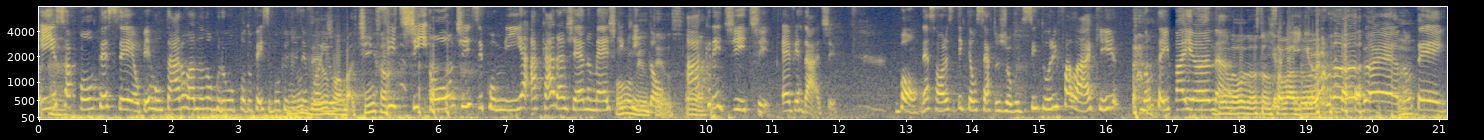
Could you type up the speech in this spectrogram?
Isso aconteceu. Perguntaram lá no, no grupo do Facebook do Disney Deus, uma... tinha... se onde se comia a carajé no Magic oh, Kingdom. Ah. Acredite, é verdade. Bom, nessa hora você tem que ter um certo jogo de cintura e falar que não tem baiana. Hello, nós estamos em Salvador. Orlando, é, não tem.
